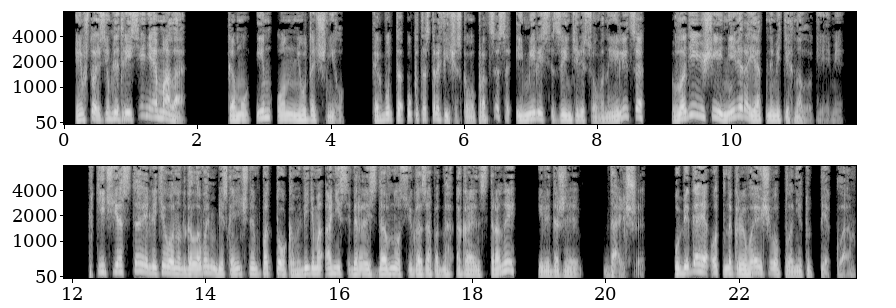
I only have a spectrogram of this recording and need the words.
— Им что, землетрясения мало? Кому им он не уточнил как будто у катастрофического процесса имелись заинтересованные лица, владеющие невероятными технологиями. Птичья стая летела над головами бесконечным потоком. Видимо, они собирались давно с юго-западных окраин страны или даже дальше, убегая от накрывающего планету пекла.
